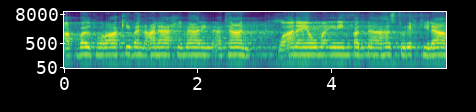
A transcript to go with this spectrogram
أقبلت راكبا على حمار أتان وأنا يومئذ قد ناهزت الاحتلام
